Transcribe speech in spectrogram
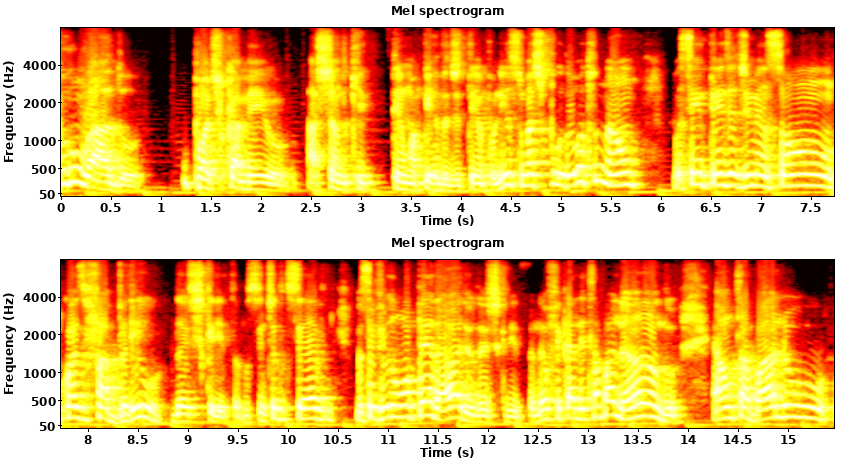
por um lado, pode ficar meio achando que tem uma perda de tempo nisso, mas por outro não. Você entende a dimensão quase fabril da escrita, no sentido que você, é, você vira um operário da escrita, entendeu? Ficar ali trabalhando. É um trabalho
